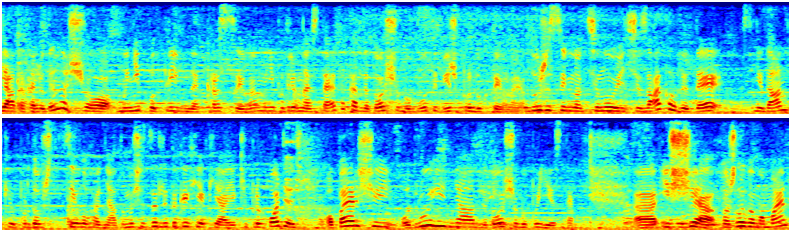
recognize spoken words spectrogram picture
я така людина, що мені потрібне красиве, мені потрібна естетика для того, щоб бути більш продуктивною. Дуже сильно ціную ці заклади, де сніданки впродовж цілого дня, тому що це для таких, як я, які приходять о першій, о другій дня для того, щоб поїсти. Е, і ще важливий момент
